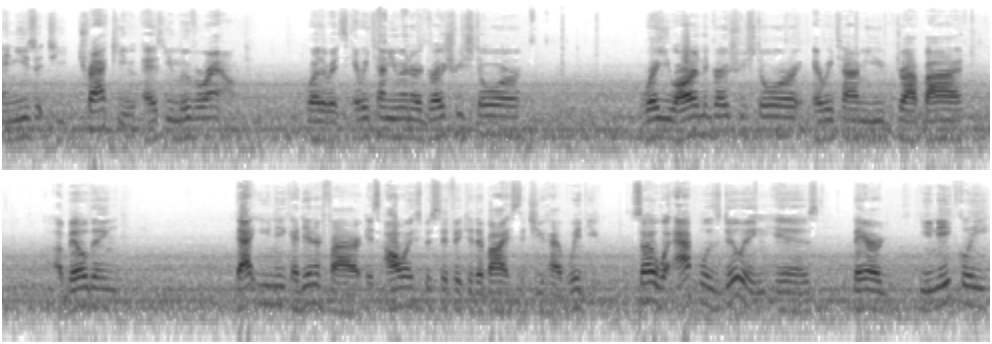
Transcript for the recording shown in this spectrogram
and use it to track you as you move around. Whether it's every time you enter a grocery store, where you are in the grocery store, every time you drive by a building, that unique identifier is always specific to the device that you have with you. So, what Apple is doing is they are uniquely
